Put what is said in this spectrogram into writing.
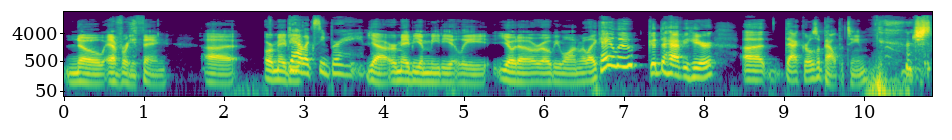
know everything. Uh, or maybe. Galaxy brain. Yeah, or maybe immediately Yoda or Obi Wan were like, "Hey, Luke, good to have you here. Uh, that girl's a Palpatine." Just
